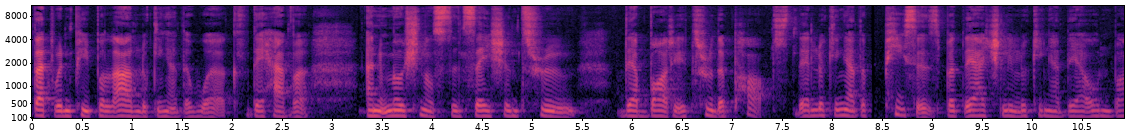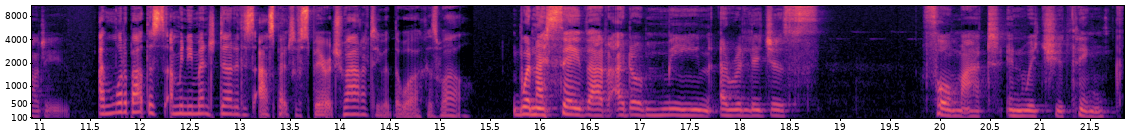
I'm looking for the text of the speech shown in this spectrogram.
that when people are looking at the work, they have a, an emotional sensation through their body through the parts. They're looking at the pieces, but they're actually looking at their own bodies. And what about this? I mean, you mentioned earlier this aspect of spirituality with the work as well. When I say that, I don't mean a religious format in which you think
